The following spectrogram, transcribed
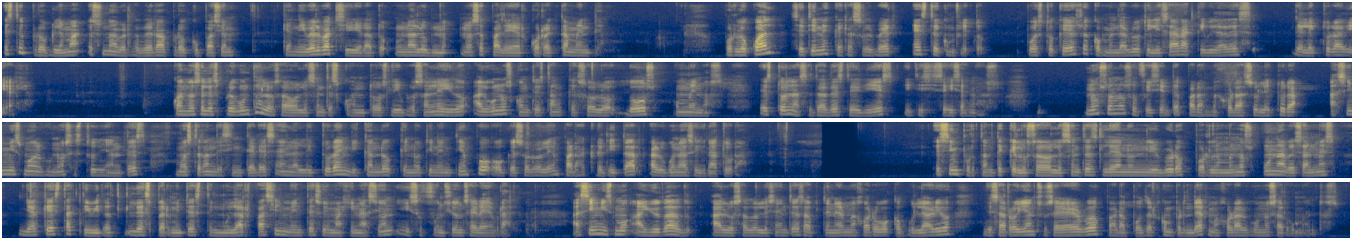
Este problema es una verdadera preocupación, que a nivel bachillerato un alumno no sepa leer correctamente, por lo cual se tiene que resolver este conflicto, puesto que es recomendable utilizar actividades de lectura diaria. Cuando se les pregunta a los adolescentes cuántos libros han leído, algunos contestan que solo dos o menos, esto en las edades de 10 y 16 años. No son lo suficiente para mejorar su lectura. Asimismo, algunos estudiantes muestran desinterés en la lectura indicando que no tienen tiempo o que solo leen para acreditar alguna asignatura. Es importante que los adolescentes lean un libro por lo menos una vez al mes, ya que esta actividad les permite estimular fácilmente su imaginación y su función cerebral. Asimismo, ayuda a los adolescentes a obtener mejor vocabulario, desarrollan su cerebro para poder comprender mejor algunos argumentos.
